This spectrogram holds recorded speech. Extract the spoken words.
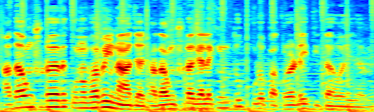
সাদা অংশটা যাতে কোনোভাবেই না যায়, সাদা অংশটা গেলে কিন্তু পুরো পাকোড়াটাই তিতা হয়ে যাবে।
